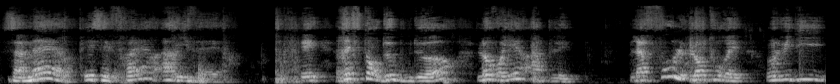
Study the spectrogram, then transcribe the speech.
Sa mère et ses frères arrivèrent, et restant debout dehors, l'envoyèrent appeler. La foule l'entourait. On lui dit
